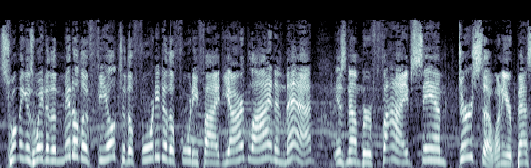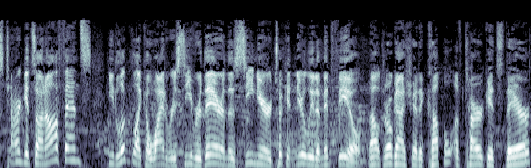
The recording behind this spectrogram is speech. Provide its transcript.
Swimming his way to the middle of the field to the 40 to the 45 yard line. And that is number five, Sam Dursa, one of your best targets on offense. He looked like a wide receiver there, and the senior took it nearly to midfield. Well, Drogosh had a couple of targets there.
